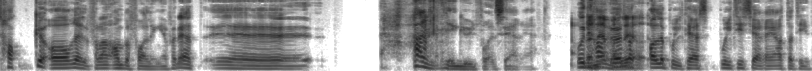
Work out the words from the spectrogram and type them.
takke Arild for den anbefalingen, for det at eh, Herregud, for en serie! Og det har ødelagt alle politis politiserier i ettertid.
